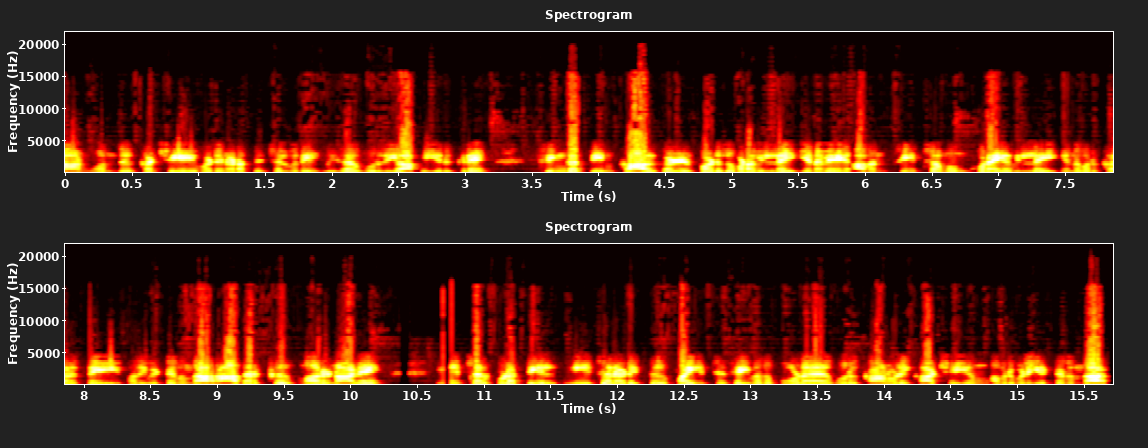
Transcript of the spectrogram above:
நான் வந்து கட்சியை வழிநடத்தி செல்வதில் மிக உறுதியாக இருக்கிறேன். சிங்கத்தின் கால்கள் படுதுபடவில்லை எனவே அதன் சீற்றமும் குறையவில்லை என்ற ஒரு கருத்தை பதிவிட்டிருந்தார். அதற்கு மறுநாளே நீச்சல் குளத்தில் நீச்சல் அடித்து பயிற்சி செய்வது போல ஒரு காணொளி காட்சியும் அவர் வெளியிட்டிருந்தார்.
